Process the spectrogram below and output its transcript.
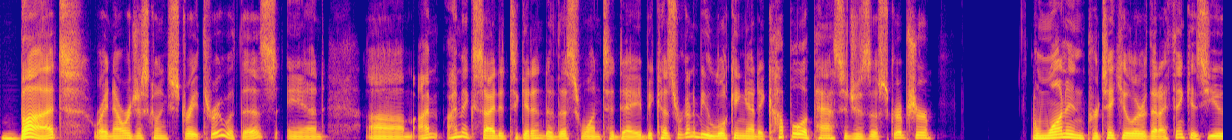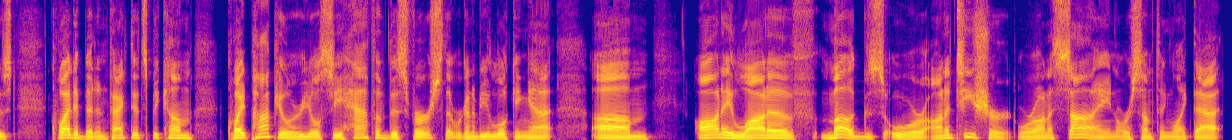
But right now we're just going straight through with this. And um, I'm I'm excited to get into this one today because we're going to be looking at a couple of passages of scripture. One in particular that I think is used quite a bit. In fact, it's become quite popular. You'll see half of this verse that we're going to be looking at um, on a lot of mugs or on a t shirt or on a sign or something like that.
